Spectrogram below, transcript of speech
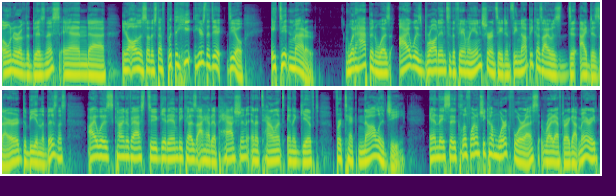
owner of the business, and uh, you know all this other stuff. But the he, here's the de- deal: it didn't matter. What happened was I was brought into the family insurance agency not because I was de- I desired to be in the business. I was kind of asked to get in because I had a passion and a talent and a gift for technology. And they said, Cliff, why don't you come work for us right after I got married?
